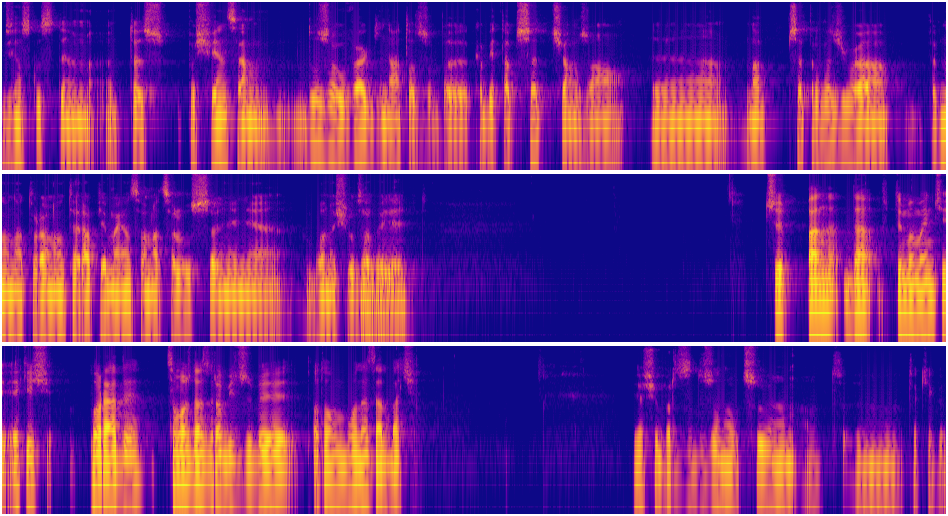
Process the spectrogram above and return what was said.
W związku z tym też poświęcam dużo uwagi na to, żeby kobieta przed ciążą y, no, przeprowadziła pewną naturalną terapię mającą na celu uszczelnienie błony śluzowej mhm. jelit. Czy pan da w tym momencie jakieś porady, co można zrobić, żeby o tą błonę zadbać? Ja się bardzo dużo nauczyłem od y, takiego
